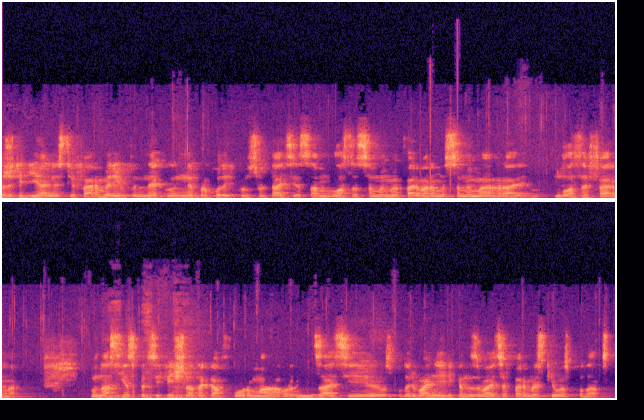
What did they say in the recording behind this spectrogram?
життєдіяльності фермерів, не, не проходить консультації саме власне самими фермерами, самими аграріями, власне, фермер. У нас є специфічна така форма організації господарювання, яка називається фермерське господарство.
